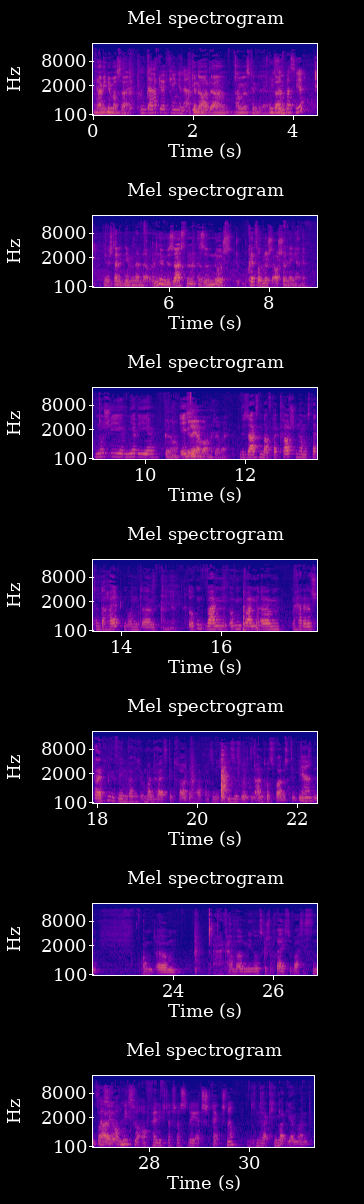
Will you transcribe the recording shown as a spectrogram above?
Na, wie dem auch sei. Und da habt ihr euch kennengelernt. Genau, da haben wir uns kennengelernt. Wie ist dann? das passiert? Ihr standet nebeneinander, oder? Nö, wir saßen, also Nusch, du kennst doch Nusch auch schon länger, ne? Nuschi, Miri, Genau. Ich- Miriam war auch noch dabei. Wir saßen da auf der Couch und haben uns nett unterhalten und ähm, irgendwann, irgendwann ähm, hat er das Steinchen gesehen, was ich um meinen Hals getragen habe. Also nicht dieses, irgendein anderes war das gewesen. Und ähm, dann kamen wir irgendwie so ins Gespräch, so was ist ein Das Seil ist ja auch nicht so auffällig, das, was du dir jetzt streckst, ne? das ist ein Herkima-Diamant.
